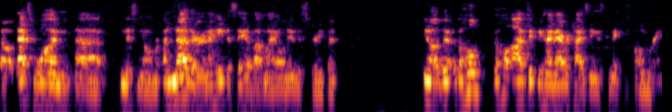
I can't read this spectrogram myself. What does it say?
So that's one uh, misnomer. Another, and I hate to say it about my own industry, but you know the, the whole the whole object behind advertising is to make the phone ring.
